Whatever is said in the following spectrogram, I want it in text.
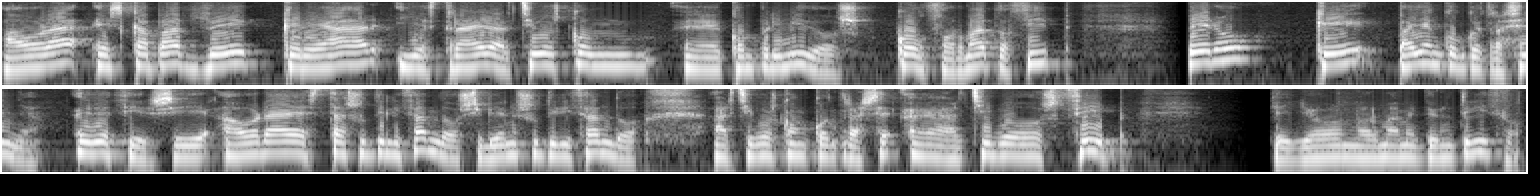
ahora es capaz de crear y extraer archivos eh, comprimidos con formato zip, pero que vayan con contraseña. Es decir, si ahora estás utilizando, si vienes utilizando archivos con eh, archivos zip, que yo normalmente no utilizo,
